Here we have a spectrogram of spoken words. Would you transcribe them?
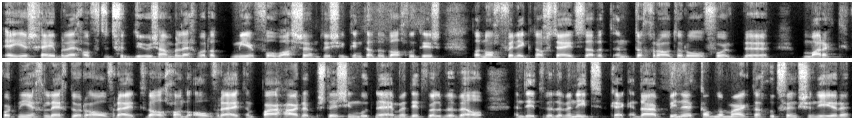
ESG-beleg of het verduurzaam beleg wordt dat meer volwassen. Dus ik denk dat het wel goed is. Dan nog vind ik nog steeds dat het een te grote rol voor de markt wordt neergelegd door de overheid. Terwijl gewoon de overheid een paar harde beslissingen moet nemen. Dit willen we wel en dit willen we niet. Kijk, en daarbinnen kan de markt dan goed functioneren.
